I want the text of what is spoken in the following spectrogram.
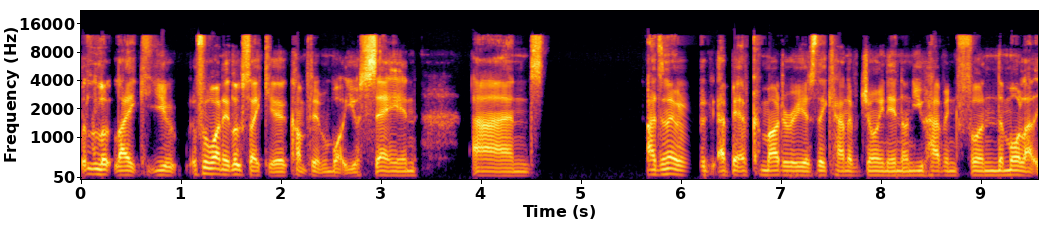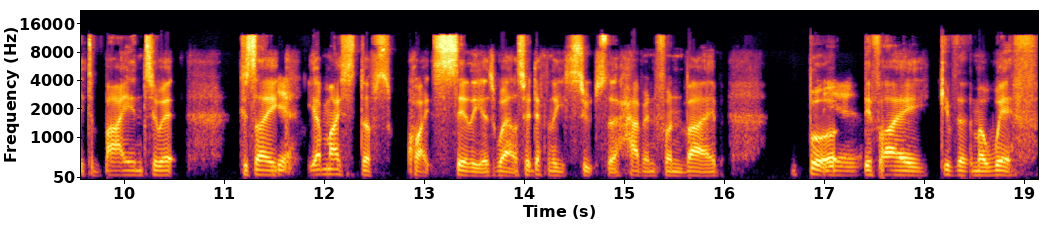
look like you for one it looks like you're confident in what you're saying and I don't know a bit of camaraderie as they kind of join in on you having fun they're more likely to buy into it because like Yeah. yeah. my stuff's quite silly as well so it definitely suits the having fun vibe but yeah, if I give them a whiff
